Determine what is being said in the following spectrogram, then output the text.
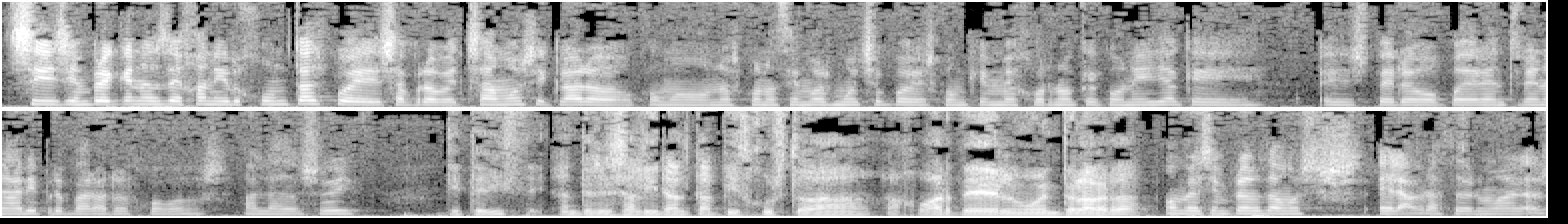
Sí, siempre que nos dejan ir juntas, pues aprovechamos y claro, como nos conocemos mucho, pues con quién mejor no que con ella, que espero poder entrenar y preparar los juegos al lado suyo. ¿Qué te dice antes de salir al tapiz justo a, a jugarte el momento la verdad? Hombre, siempre nos damos el abrazo de hermanas,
